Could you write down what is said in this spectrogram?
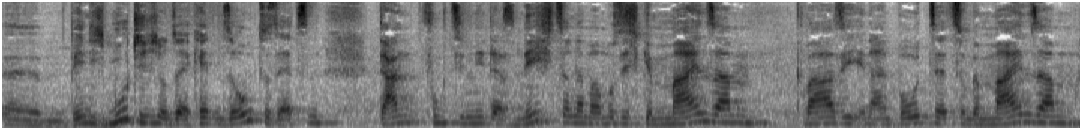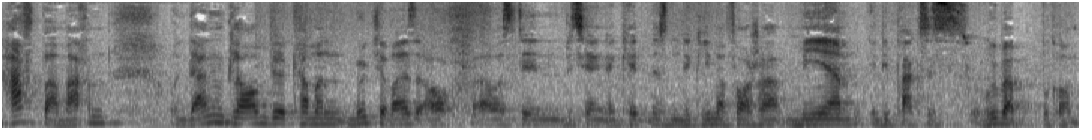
äh, wenig mutig, unsere Erkenntnisse umzusetzen, dann funktioniert das nicht, sondern man muss sich gemeinsam quasi in ein Boot setzen und gemeinsam haftbar machen. Und dann, glauben wir, kann man möglicherweise auch aus den bisherigen Erkenntnissen der Klimaforscher mehr in die Praxis rüberbekommen.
